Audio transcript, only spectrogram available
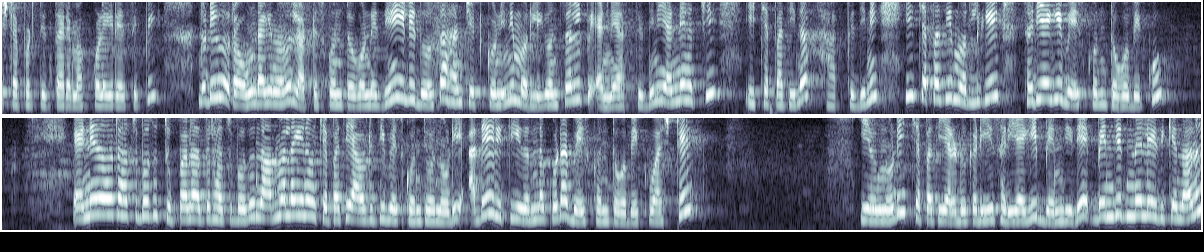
ಇಷ್ಟಪಡ್ತಿರ್ತಾರೆ ಮಕ್ಕಳು ಈ ರೆಸಿಪಿ ನೋಡಿ ರೌಂಡಾಗಿ ನಾನು ಲಟ್ಟಿಸ್ಕೊಂಡು ತೊಗೊಂಡಿದ್ದೀನಿ. ಇಲ್ಲಿ ದೋಸೆ ಹಂಚಿಟ್ಕೊಂಡಿನಿ ಮೊದಲಿಗೆ ಒಂದು ಸ್ವಲ್ಪ ಎಣ್ಣೆ ಹಚ್ತಿದ್ದೀನಿ ಎಣ್ಣೆ ಹಚ್ಚಿ ಈ ಚಪಾತಿನ ಹಾಕ್ತಿದ್ದೀನಿ. ಈ ಚಪಾತಿ ಮೊದಲಿಗೆ ಸರಿಯಾಗಿ ಬೇಯಿಸ್ಕೊಂಡು ತೊಗೋಬೇಕು. ಎಣ್ಣೆನಾದರೂ ಹಚ್ಬೋದು, ತುಪ್ಪನಾದರೂ ಹಚ್ಬೋದು. ನಾರ್ಮಲಾಗಿ ನಾವು ಚಪಾತಿ ಯಾವ ರೀತಿ ಬೇಯಿಸ್ಕೊತೀವೋ ನೋಡಿ, ಅದೇ ರೀತಿ ಇದನ್ನು ಕೂಡ ಬೇಯಿಸ್ಕೊಂಡು ತೊಗೋಬೇಕು ಅಷ್ಟೇ. ಇವಾಗ ನೋಡಿ ಚಪಾತಿ ಎರಡು ಕಡೆ ಸರಿಯಾಗಿ ಬೆಂದಿದೆ. ಬೆಂದಿದ ಮೇಲೆ ಇದಕ್ಕೆ ನಾನು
